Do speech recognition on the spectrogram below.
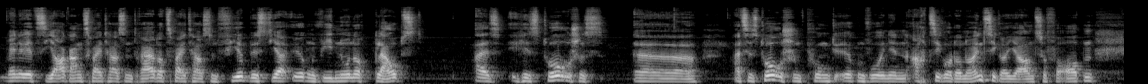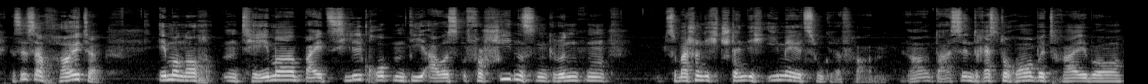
wenn du jetzt Jahrgang 2003 oder 2004 bist, ja irgendwie nur noch glaubst, als historisches, äh, als historischen Punkt irgendwo in den 80er oder 90er Jahren zu verorten, das ist auch heute immer noch ein Thema bei Zielgruppen, die aus verschiedensten Gründen zum Beispiel nicht ständig E-Mail-Zugriff haben. Ja, das sind Restaurantbetreiber,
